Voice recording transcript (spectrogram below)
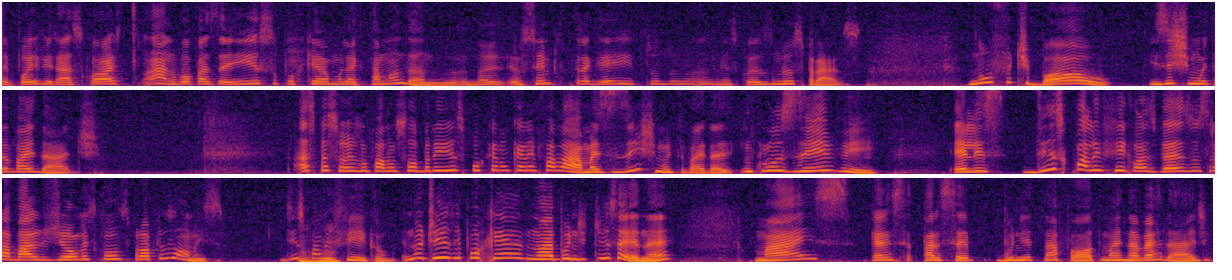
depois virar as costas, ah, não vou fazer isso porque é a mulher que está mandando. Eu sempre entreguei tudo, as minhas coisas nos meus prazos. No futebol, existe muita vaidade. As pessoas não falam sobre isso porque não querem falar, mas existe muita vaidade. Inclusive, eles desqualificam, às vezes, os trabalhos de homens com os próprios homens. Desqualificam. Não dizem porque não é bonito dizer, né? Mas querem parecer bonito na foto, mas na verdade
